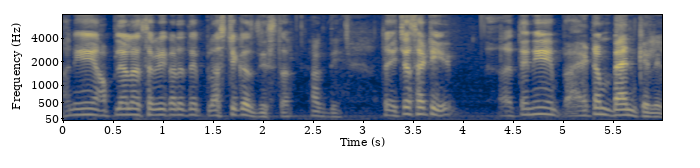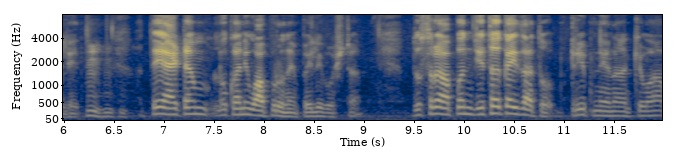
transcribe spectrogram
आणि आपल्याला सगळीकडे ते प्लास्टिकच दिसतं. अगदी. तर याच्यासाठी त्यांनी ॲटम बॅन केलेले आहेत. ते ॲटम लोकांनी वापरू नये पहिली गोष्ट. दुसरं आपण जिथं काही जातो ट्रिप नेणं किंवा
